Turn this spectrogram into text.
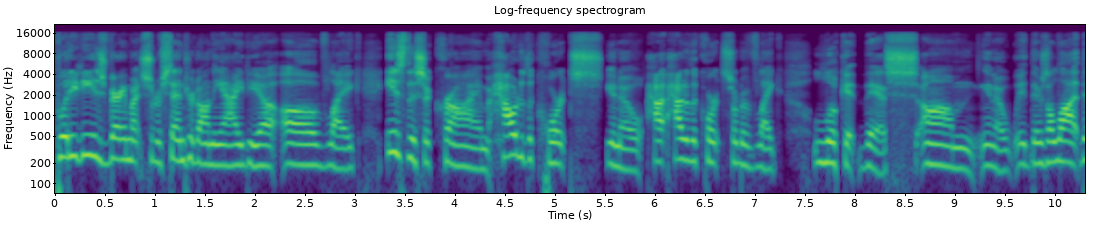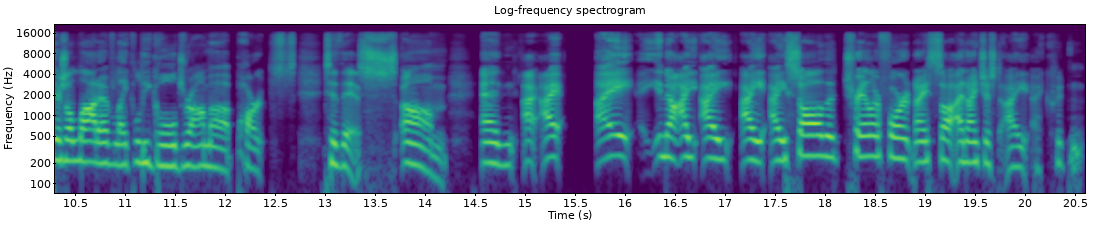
but it is very much sort of centered on the idea of like, is this a crime? How do the courts, you know, how how do the courts sort of like look at this? Um, you know, it- there's a lot there's a lot of like legal drama parts to this. Um, and I. I you know I, I I I saw the trailer for it and I saw and I just I I couldn't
